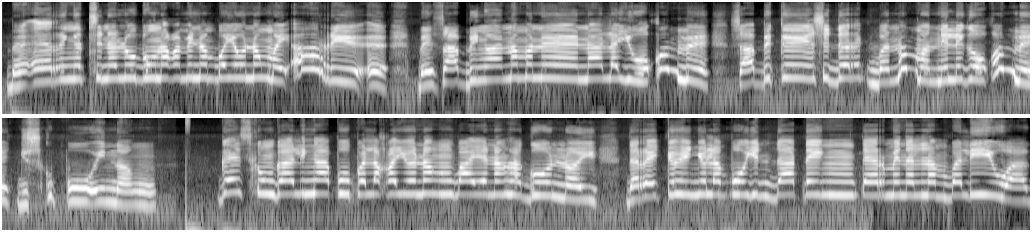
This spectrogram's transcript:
Be, ering at sinalubong na kami ng bayaw ng may-ari. Eh, be, sabi nga naman eh, nalayo kami. Sabi kay si Derek ba naman, niligaw kami. Diyos ko po, inang. Guys, kung galing nga po pala kayo ng bayan ng Hagunoy, diretsuhin nyo lang po yung dating terminal ng Baliwag.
